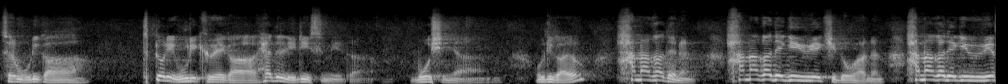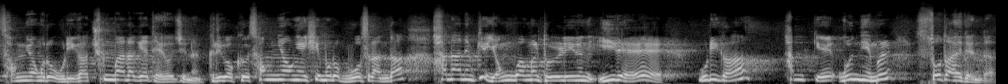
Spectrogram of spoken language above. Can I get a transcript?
그래서 우리가 특별히 우리 교회가 해야 될 일이 있습니다. 무엇이냐? 우리가요? 하나가 되는 하나가 되기 위해 기도하는 하나가 되기 위해 성령으로 우리가 충만하게 되어지는 그리고 그 성령의 힘으로 무엇을 한다? 하나님께 영광을 돌리는 일에 우리가 함께 온 힘을 쏟아야 된다.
